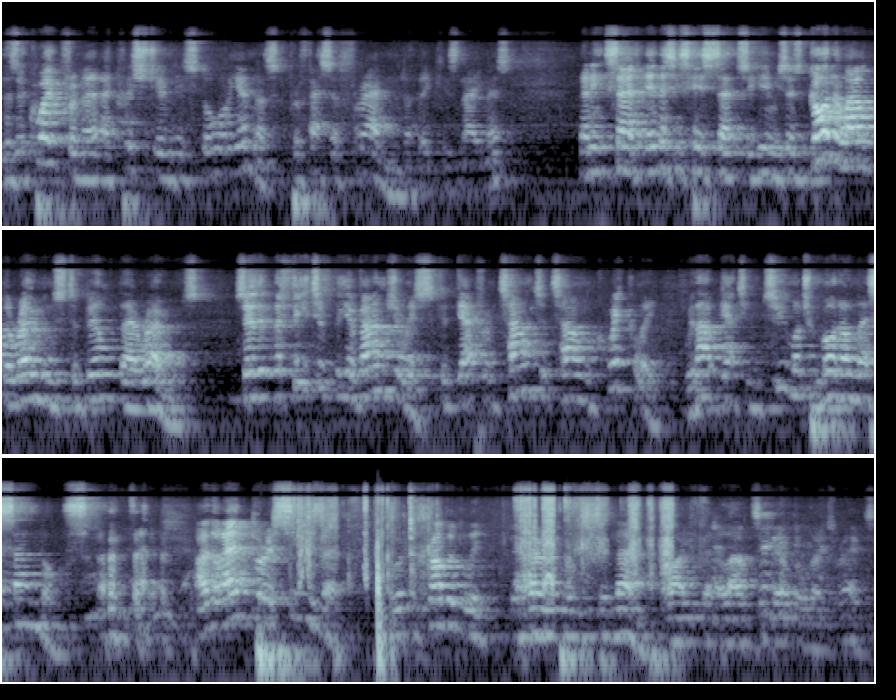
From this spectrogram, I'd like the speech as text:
There's a quote from a, a Christian historian, that's Professor Friend, I think his name is. And he said, and this is his sense of humor, he says, God allowed the Romans to build their roads so that the feet of the evangelists could get from town to town quickly without getting too much mud on their sandals. and, uh, although Emperor Caesar would probably been very to know why been allowed to build all those roads.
